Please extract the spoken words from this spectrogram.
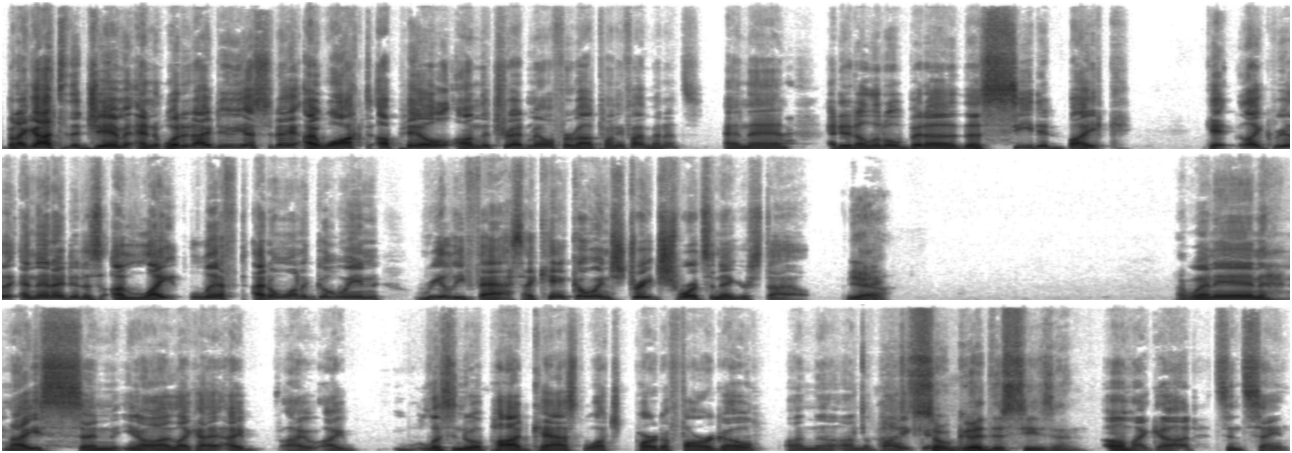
But I got to the gym, and what did I do yesterday? I walked uphill on the treadmill for about 25 minutes, and then I did a little bit of the seated bike, get like really, and then I did a light lift. I don't want to go in really fast. I can't go in straight Schwarzenegger style. Yeah. I went in nice, and you know, I like I I I, I listened to a podcast, watched part of Fargo on the on the Oh, bike. it's so and- good this season. Oh my god, it's insane.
